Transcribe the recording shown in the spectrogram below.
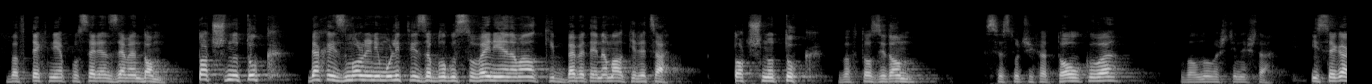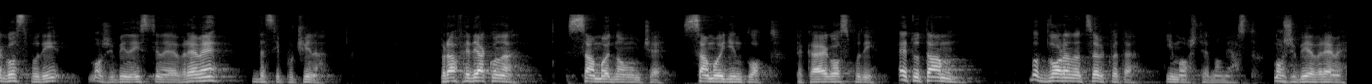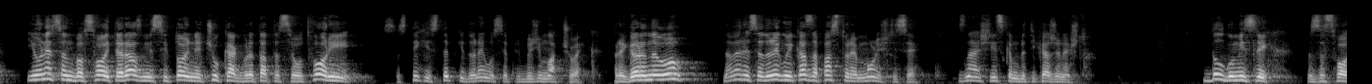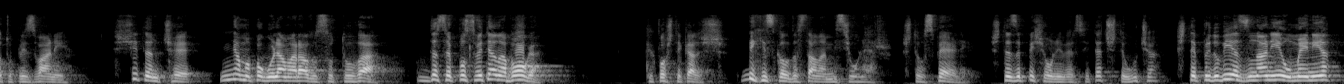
в техния последен земен дом. Точно тук бяха измолени молитви за благословение на малки бебета и на малки деца. Точно тук, в този дом, се случиха толкова вълнуващи неща. И сега, Господи, може би наистина е време да си почина. Прав е дякона, само едно момче, само един плод. Така е, Господи. Ето там, в двора на църквата, има още едно място. Може би е време. И унесен в своите размисли, той не чу как вратата се отвори с тихи стъпки до него се приближи млад човек. Прегърна го, наведе се до него и каза, пасторе, молиш ли се? Знаеш, искам да ти кажа нещо. Дълго мислих за своето призвание. Считам, че няма по-голяма радост от това да се посветя на Бога. Какво ще кажеш? Бих искал да стана мисионер. Ще успея ли? Ще запиша университет, ще уча, ще придобия знания, умения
